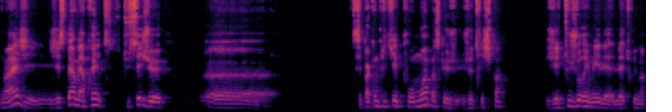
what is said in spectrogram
Ouais, j'espère, mais après, tu sais, je. c'est pas compliqué pour moi parce que je, je triche pas. J'ai toujours aimé l'être humain.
